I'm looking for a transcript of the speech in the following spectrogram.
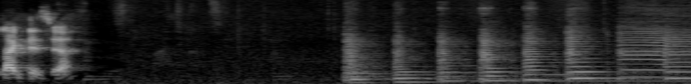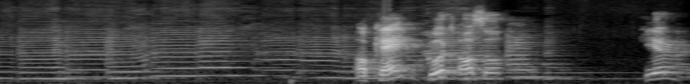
like this, yeah. Okay, good. Also here.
